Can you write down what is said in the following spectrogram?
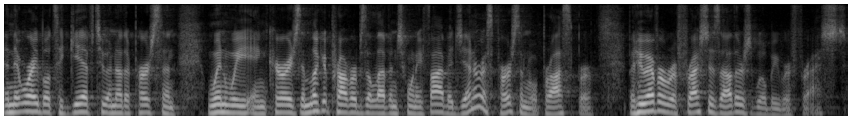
and that we're able to give to another person when we encourage them. Look at Proverbs 11 25. A generous person will prosper, but whoever refreshes others will be refreshed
